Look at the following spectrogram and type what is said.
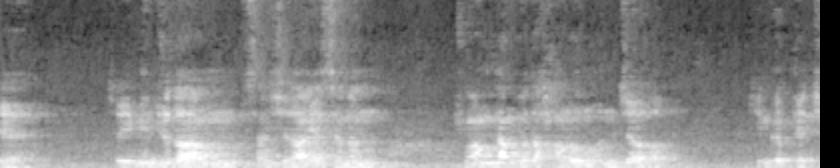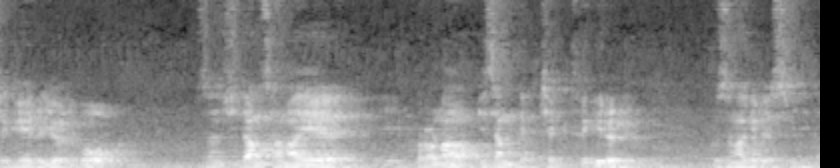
예, 저희 민주당 부산시당에서는 중앙당보다 하루 먼저 긴급 대책회의를 열고 부산시당 산하의 이 코로나 비상대책 특위를 구성하기로 했습니다.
